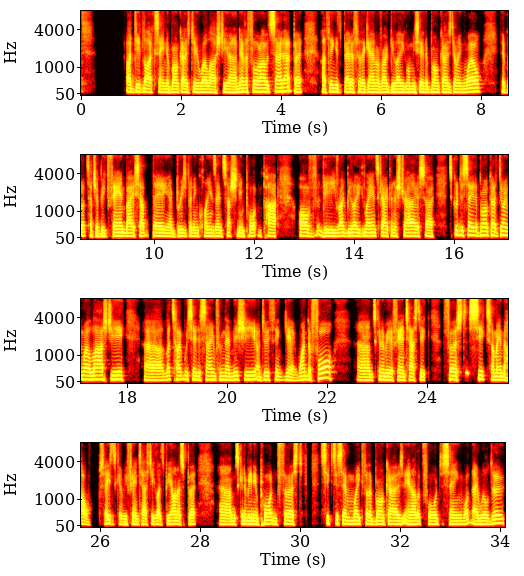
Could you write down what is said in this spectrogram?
I did like seeing the Broncos do well last year. And I never thought I would say that, but I think it's better for the game of rugby league when we see the Broncos doing well. They've got such a big fan base up there. You know, Brisbane and Queensland, such an important part of the rugby league landscape in Australia. So it's good to see the Broncos doing well last year. Uh, let's hope we see the same from them this year. I do think, yeah, one to four. Um, it's going to be a fantastic first six. I mean, the whole season's going to be fantastic, let's be honest, but um, it's going to be an important first six to seven weeks for the Broncos, and I look forward to seeing what they will do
